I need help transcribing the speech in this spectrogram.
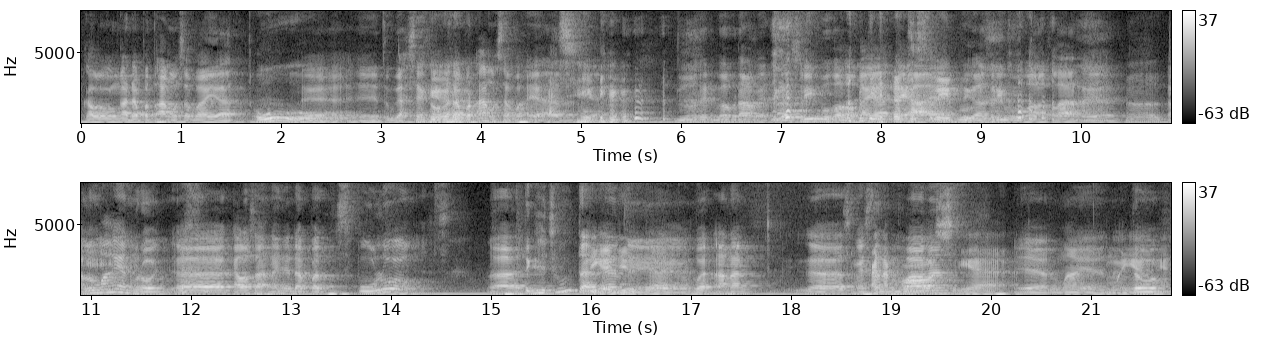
kalau nggak dapet A nggak usah bayar. Uh. Ya, ya, tugasnya kalau nggak dapet A nggak usah bayar. Ya. Dulu rate gue berapa ya? Tiga ribu kalau kayak TA ya. 300.000. Tiga ribu kalau kelar ya. Kan lumayan bro. Eh, kalau seandainya dapat 10 eh, 3 juta 3 kan juta. ya. Buat anak eh, semester Anak dua kan. ya. Ya lumayan. Lumayan, itu ya.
